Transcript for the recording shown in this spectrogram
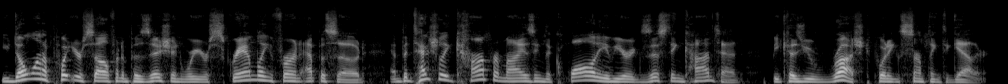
You don't want to put yourself in a position where you're scrambling for an episode and potentially compromising the quality of your existing content because you rushed putting something together.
